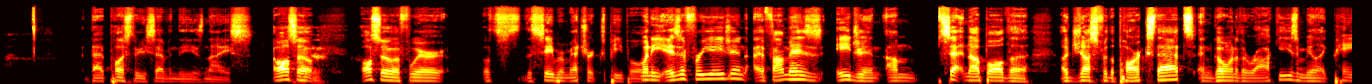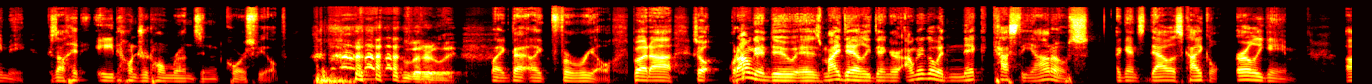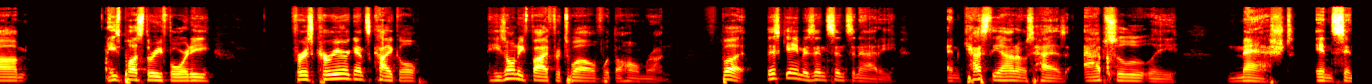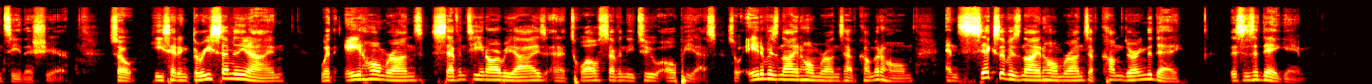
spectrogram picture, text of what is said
That plus 370 is nice. Also, Yeah. also if we're let's the sabermetrics people when he is a free agent if i'm his agent i'm setting up all the adjust for the park stats and going to the rockies and be like pay me because i'll hit 800 home runs in Coors Field Literally. like that like for real. But uh so what i'm gonna do is my daily dinger i'm gonna go with nick castellanos against dallas keuchel early game. Um he's plus 340 for his career against keuchel he's only 5 for 12 with the home run. But this game is in cincinnati and castellanos has absolutely mashed in cincy this year. So he's hitting 379 with eight home runs, 17 RBIs, and a 1272 OPS. So eight of his nine home runs have come at home, and six of his nine home runs have come during the day. This is a day game.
